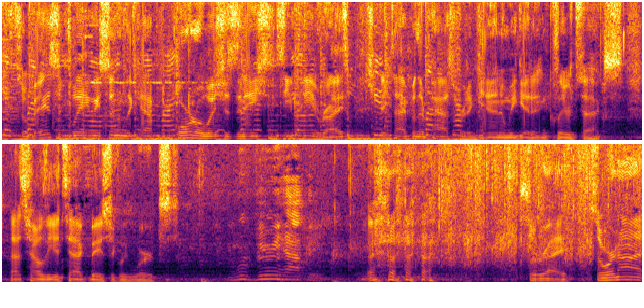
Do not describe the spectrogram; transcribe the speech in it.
it's So basically, we send them the yours. captive portal, which is an HTTP, right? They type in their password again, and we get it in clear text. That's how the attack basically works. And we're very happy. So right. So we're not.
